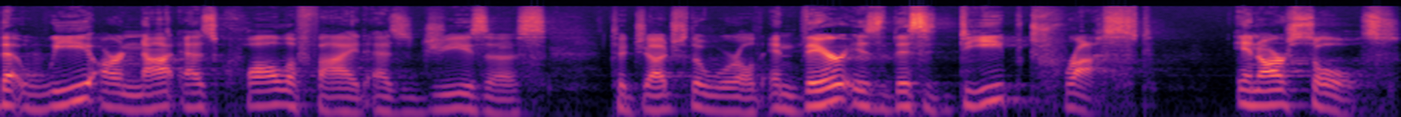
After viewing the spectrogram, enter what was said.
that we are not as qualified as Jesus to judge the world. And there is this deep trust in our souls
